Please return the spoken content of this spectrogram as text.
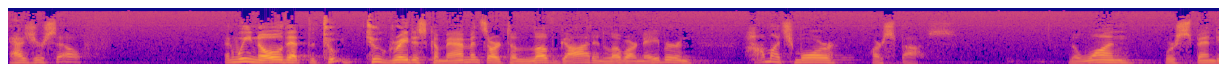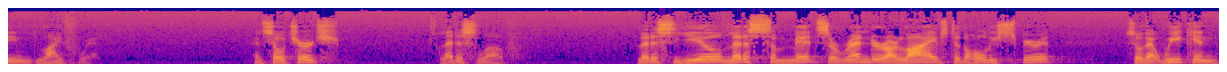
as yourself. And we know that the two, two greatest commandments are to love God and love our neighbor. And how much more our spouse, the one we're spending life with. And so, church, let us love. Let us yield, let us submit, surrender our lives to the Holy Spirit so that we can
